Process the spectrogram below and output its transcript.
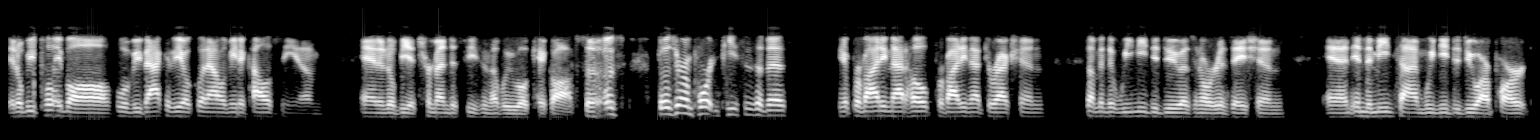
It'll be play ball. We'll be back at the Oakland Alameda Coliseum and it'll be a tremendous season that we will kick off. So those those are important pieces of this. You know, providing that hope, providing that direction, something that we need to do as an organization. And in the meantime, we need to do our part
